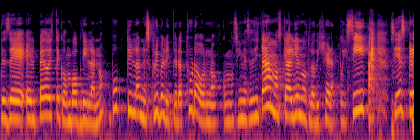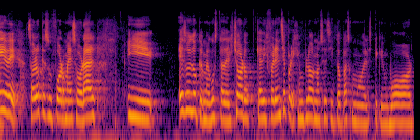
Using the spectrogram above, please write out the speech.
desde el pedo este con Bob Dylan, ¿no? Bob Dylan escribe literatura o no, como si necesitáramos que alguien nos lo dijera. Pues sí, sí escribe, solo que su forma es oral. Y eso es lo que me gusta del choro, que a diferencia, por ejemplo, no sé si topas como el speaking word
